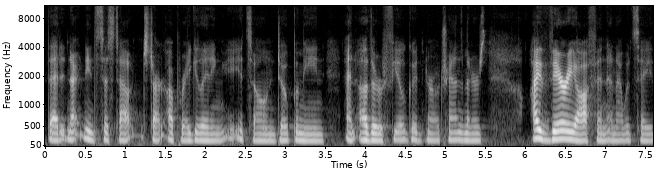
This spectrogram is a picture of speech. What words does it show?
that it needs to start, start upregulating its own dopamine and other feel good neurotransmitters, I very often, and I would say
